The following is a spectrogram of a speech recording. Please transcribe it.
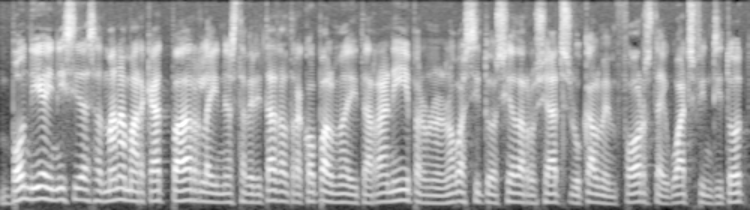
Bon dia, inici de setmana marcat per la inestabilitat altre cop al Mediterrani per una nova situació de ruixats localment forts, d'aiguats fins i tot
